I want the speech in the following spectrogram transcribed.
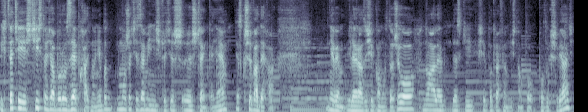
i chcecie je ścisnąć albo rozepchać, no nie, bo możecie zamienić przecież y, szczękę, nie? Jest krzywa decha. Nie wiem ile razy się komu zdarzyło, no ale deski się potrafią gdzieś tam po, powykrzywiać.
